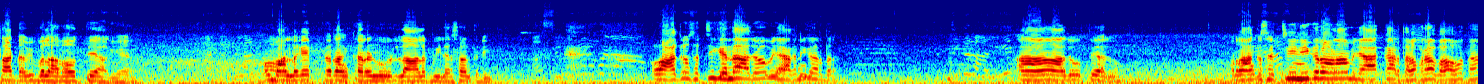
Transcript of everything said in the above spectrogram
ਤੁਹਾਡਾ ਵੀ ਬੁਲਾਵਾ ਉੱਤੇ ਆ ਗਿਆ। ਉਹ ਮੰਨ ਕੇ ਰੰਗ ਕਰਨ ਨੂੰ ਲਾਲ ਪੀਲਾ ਸੰਤਰੀ। ਉਹ ਆ ਜਾਓ ਸੱਚੀ ਕਹਿੰਦਾ ਆ ਜਾਓ ਮਜ਼ਾਕ ਨਹੀਂ ਕਰਦਾ। ਹਾਂ ਆ ਜਾਓ ਉੱਤੇ ਆ ਜਾਓ। ਰੰਗ ਸੱਚੀ ਨਹੀਂ ਕਰਾਉਣਾ ਮਜ਼ਾਕ ਕਰਦਾ ਭਰਾਵਾ ਉਹ ਤਾਂ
